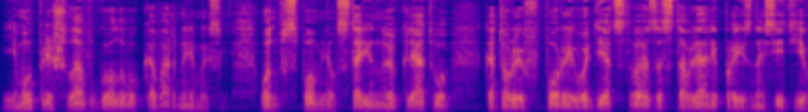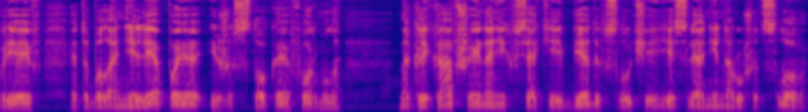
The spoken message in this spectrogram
Ему пришла в голову коварная мысль. Он вспомнил старинную клятву, которую в пору его детства заставляли произносить евреев. Это была нелепая и жестокая формула, накликавшая на них всякие беды в случае, если они нарушат слово.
